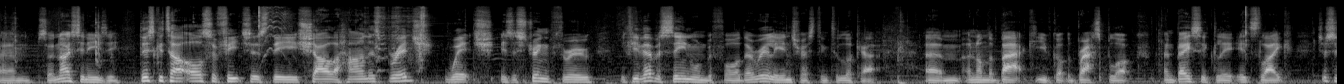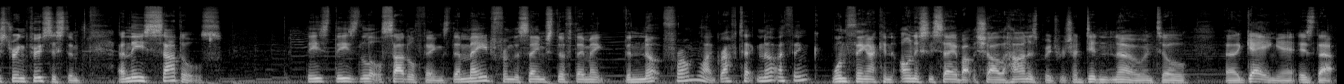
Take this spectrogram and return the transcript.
um, so nice and easy. This guitar also features the Hannes bridge, which is a string through. If you've ever seen one before, they're really interesting to look at. Um, and on the back, you've got the brass block. And basically, it's like just a string through system. And these saddles, these these little saddle things, they're made from the same stuff they make the nut from, like Graph Tech nut, I think. One thing I can honestly say about the Charles Hannes bridge, which I didn't know until uh, getting it, is that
